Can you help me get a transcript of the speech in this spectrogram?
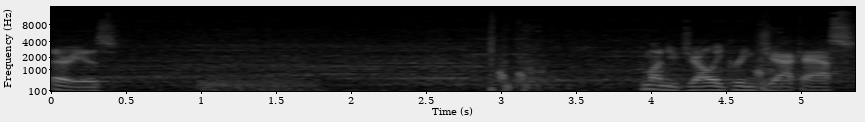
There he is. Come on, you jolly green jackass.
